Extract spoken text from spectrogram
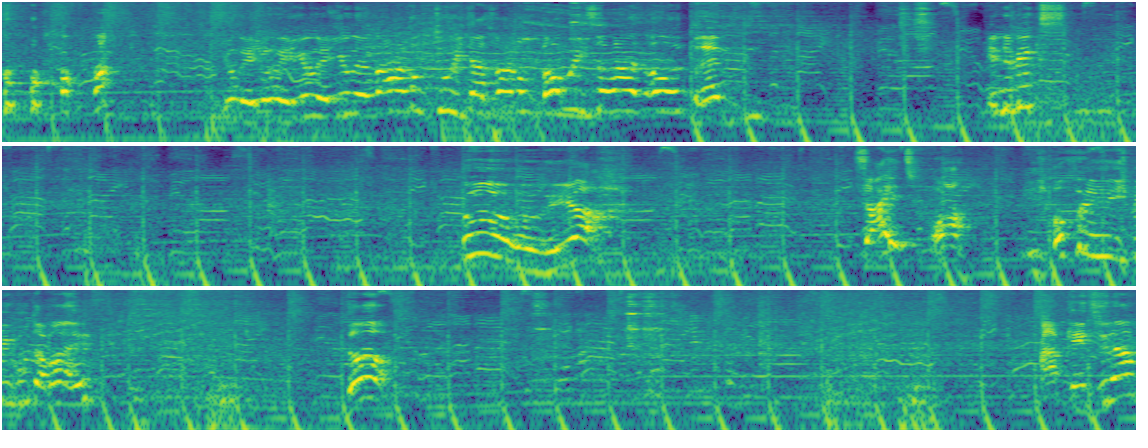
Junge, Junge, Junge, Junge, warum tue ich das? Warum baue ich sowas? Und bremsen. In den Mix. Oh, ja. Zeit. Oh, ich hoffe, ich bin gut dabei. So. Ab geht's wieder.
